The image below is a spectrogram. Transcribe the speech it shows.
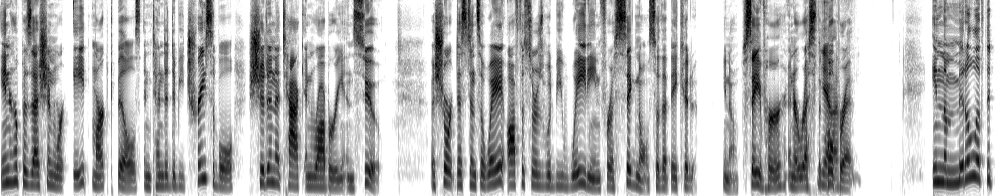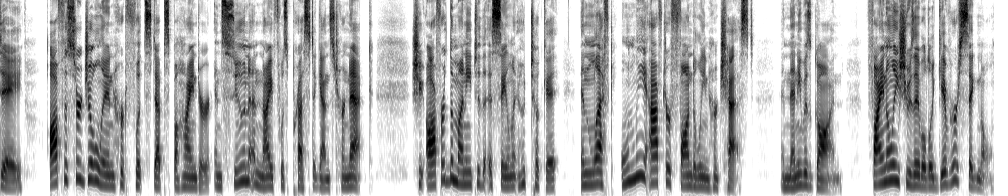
In her possession were eight marked bills intended to be traceable should an attack and robbery ensue. A short distance away, officers would be waiting for a signal so that they could, you know, save her and arrest the yeah. culprit. In the middle of the day, Officer Jolin heard footsteps behind her, and soon a knife was pressed against her neck. She offered the money to the assailant who took it and left only after fondling her chest. And then he was gone. Finally, she was able to give her signal.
